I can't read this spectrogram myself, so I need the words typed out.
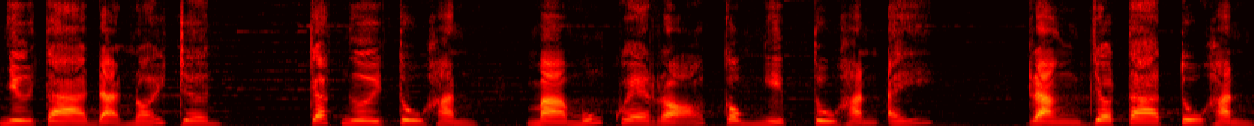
như ta đã nói trên, các ngươi tu hành mà muốn khoe rõ công nghiệp tu hành ấy, rằng do ta tu hành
